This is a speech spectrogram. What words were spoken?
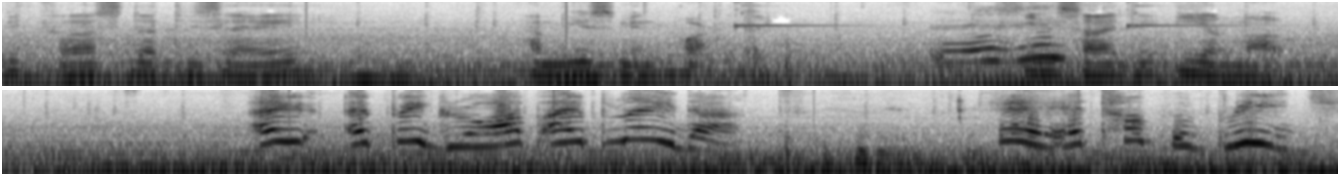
Because that is a amusement park Listen, inside the Aeon I I play grow up. I play that. Hey, it have a bridge.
